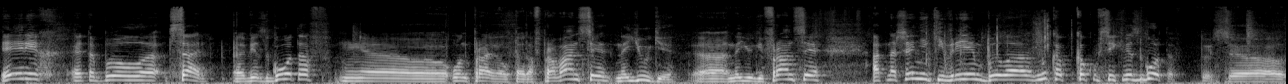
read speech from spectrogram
Эрих – это был царь э, вестготов, э, он правил тогда в Провансе, на юге, э, на юге Франции отношение к евреям было, ну, как, как у всех вестготов. То есть э,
